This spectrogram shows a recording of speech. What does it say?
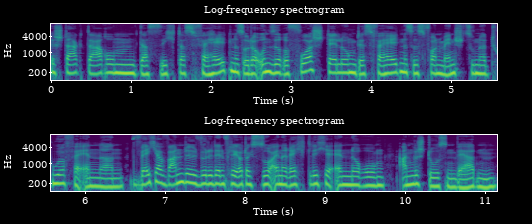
stark darum, dass sich das Verhältnis oder unsere Vorstellung des Verhältnisses von Mensch zu Natur verändern. Welcher Wandel würde denn vielleicht auch durch so eine rechtliche Änderung angestoßen werden?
